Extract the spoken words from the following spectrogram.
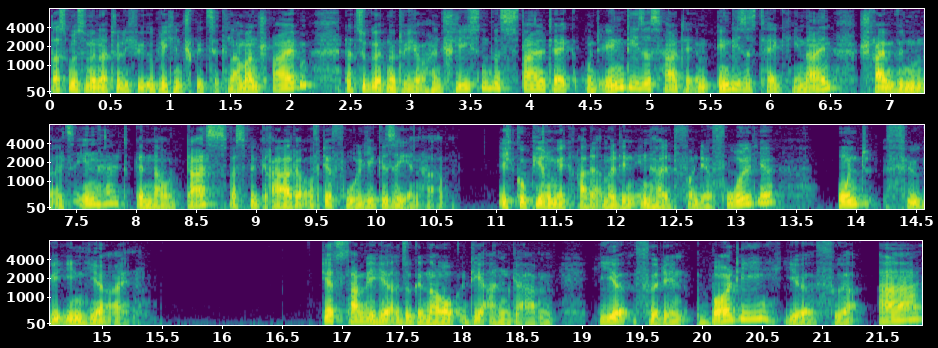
Das müssen wir natürlich wie üblich in spitze Klammern schreiben. Dazu gehört natürlich auch ein schließendes Style-Tag und in dieses, HTML, in dieses Tag hinein schreiben wir nun als Inhalt genau das, was wir gerade auf der Folie gesehen haben. Ich kopiere mir gerade einmal den Inhalt von der Folie und füge ihn hier ein. Jetzt haben wir hier also genau die Angaben. Hier für den Body, hier für A,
